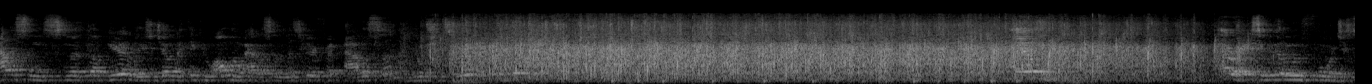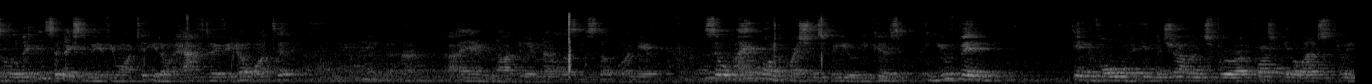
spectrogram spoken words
Allison Smith up here. Ladies and gentlemen, I think you all know Allison. Let's hear it for Allison. I know she's here. Allison. All right, so we're going to move forward just a little bit. You can sit next to me if you want to. You don't have to if you don't want to. I am not doing mentalism stuff on here. So I have a lot of questions for you because you've been involved in the challenge for approximately the last three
